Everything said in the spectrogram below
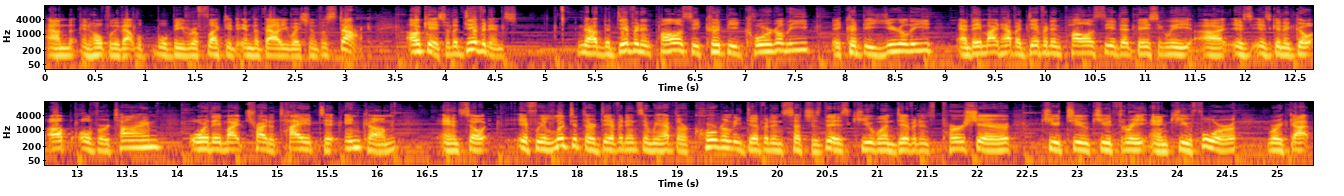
Um, and hopefully that will, will be reflected in the valuation of the stock. Okay, so the dividends. Now, the dividend policy could be quarterly, it could be yearly, and they might have a dividend policy that basically uh, is, is going to go up over time, or they might try to tie it to income. And so if we looked at their dividends and we have their quarterly dividends such as this, Q1 dividends per share, Q2, Q3, and Q4, we've got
